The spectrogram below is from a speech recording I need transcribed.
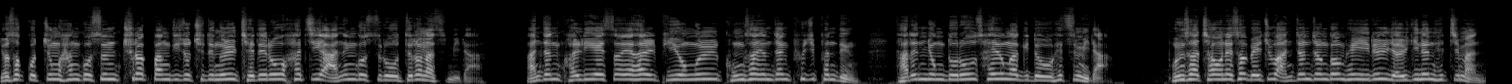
6곳 중 한 곳은 추락 방지 조치 등을 제대로 하지 않은 것으로 드러났습니다. 안전 관리에 써야 할 비용을 공사 현장 표지판 등 다른 용도로 사용하기도 했습니다. 본사 차원에서 매주 안전점검 회의를 열기는 했지만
